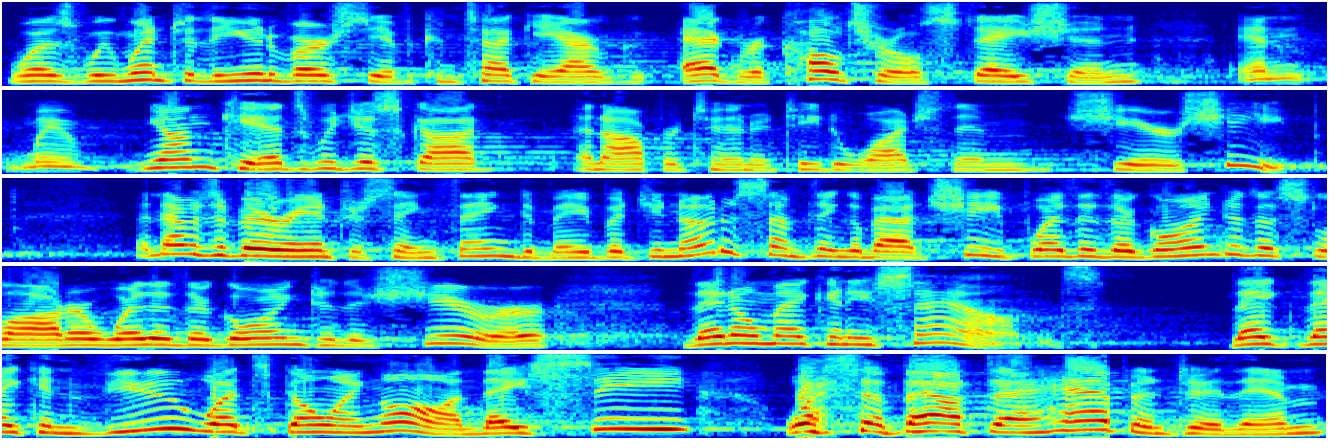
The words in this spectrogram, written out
was we went to the University of Kentucky Ag- Agricultural Station, and we young kids. We just got an opportunity to watch them shear sheep. And that was a very interesting thing to me. But you notice something about sheep, whether they're going to the slaughter, whether they're going to the shearer, they don't make any sounds. They, they can view what's going on. They see what's about to happen to them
